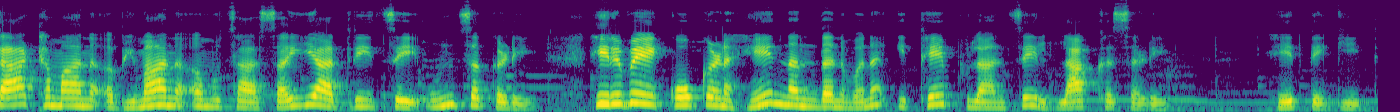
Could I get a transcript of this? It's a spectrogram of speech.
ताठमान अभिमान अमुचा सह्याद्रीचे उंच कडे हिरवे कोकण हे नंदनवन इथे फुलांचे लाख सडे. हे ते गीत.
